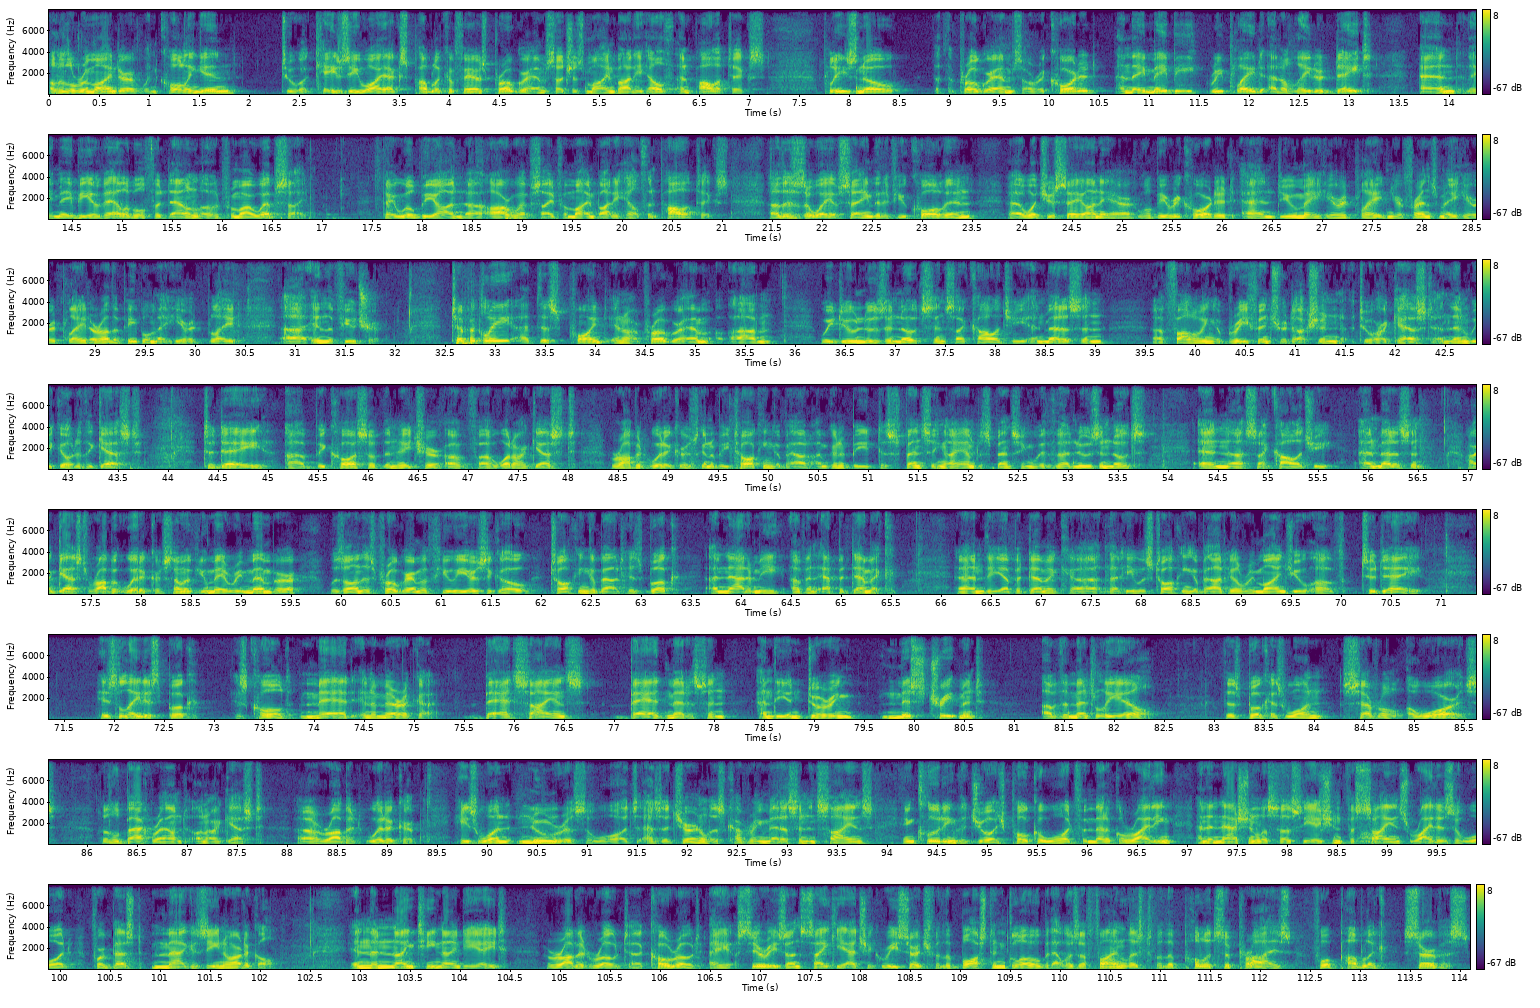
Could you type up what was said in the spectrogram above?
A little reminder when calling in to a KZYX public affairs program such as Mind, Body, Health, and Politics, please know that the programs are recorded and they may be replayed at a later date and they may be available for download from our website. They will be on uh, our website for Mind, Body, Health, and Politics. Uh, this is a way of saying that if you call in, uh, what you say on air will be recorded, and you may hear it played, and your friends may hear it played, or other people may hear it played uh, in the future. Typically, at this point in our program, um, we do news and notes in psychology and medicine uh, following a brief introduction to our guest, and then we go to the guest. Today, uh, because of the nature of uh, what our guest Robert Whitaker is going to be talking about, I'm going to be dispensing, I am dispensing with uh, news and notes and uh, psychology and medicine. Our guest, Robert Whitaker, some of you may remember, was on this program a few years ago talking about his book, Anatomy of an Epidemic. And the epidemic uh, that he was talking about, he'll remind you of today. His latest book is called Mad in America Bad Science, Bad Medicine, and the Enduring Mistreatment of the Mentally Ill. This book has won several awards. A little background on our guest, uh, Robert Whitaker. He's won numerous awards as a journalist covering medicine and science including the George Polk Award for Medical Writing and the National Association for Science Writers Award for Best Magazine Article. In the 1998, Robert wrote, uh, co-wrote a series on psychiatric research for the Boston Globe that was a finalist for the Pulitzer Prize for Public Service.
